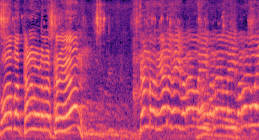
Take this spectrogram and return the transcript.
கோப கணவனுடன் இருக்கிறேன். சென்ற ரேணுகை வரவில்லை வரவில்லை வரவில்லை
